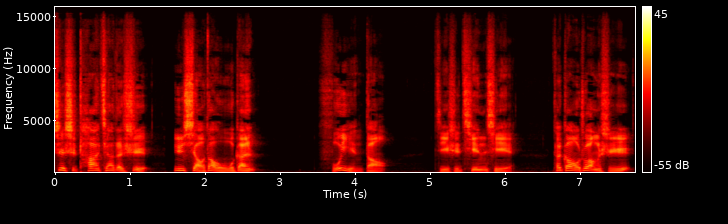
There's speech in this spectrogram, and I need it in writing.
这是他家的事，与小道。无干。”府尹道：“既是亲戚，他告状时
